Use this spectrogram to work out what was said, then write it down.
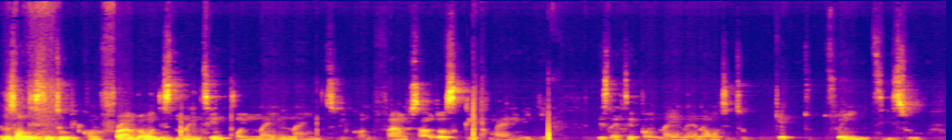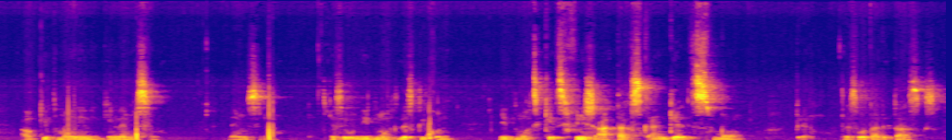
I just want this thing to be confirmed. I want this 19.99 to be confirmed. So I'll just click mining again. This 19.99, I want it to get to 20. So I'll keep mining again. Let me see. Let me see. Let's say we need more. Let's click on need more tickets. Finish our tasks and get more. Yeah, that's what are the tasks.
